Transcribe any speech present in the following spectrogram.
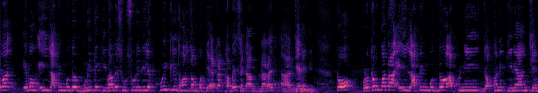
এবার, এবং এই লাফিং বুদ্ধর ভুঁড়িতে কীভাবে সুরসুরি দিলে কুইকলি ধন সম্পত্তি অ্যাট্রাক্ট হবে সেটা আপনারা জেনে নিন। তো প্রথম কথা, এই লাফিং বুদ্ধ আপনি যখনই কিনে আনছেন,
